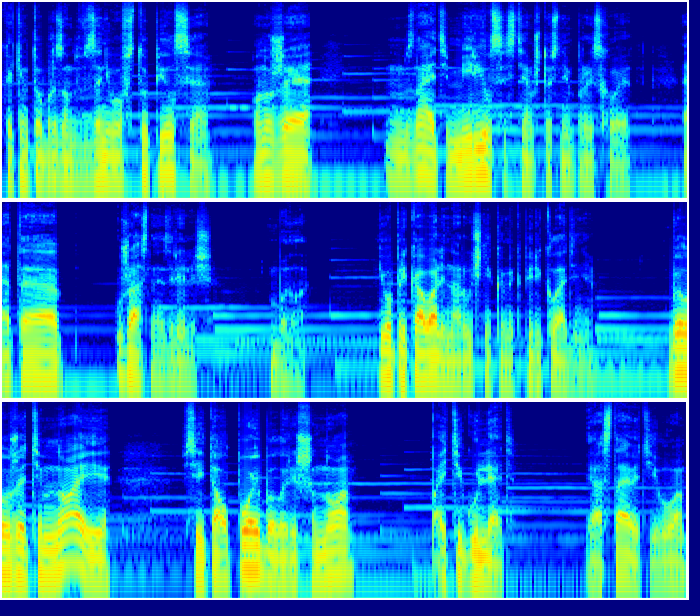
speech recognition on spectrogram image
каким-то образом за него вступился. Он уже знаете, мирился с тем, что с ним происходит. Это ужасное зрелище было. Его приковали наручниками к перекладине. Было уже темно, и всей толпой было решено пойти гулять и оставить его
